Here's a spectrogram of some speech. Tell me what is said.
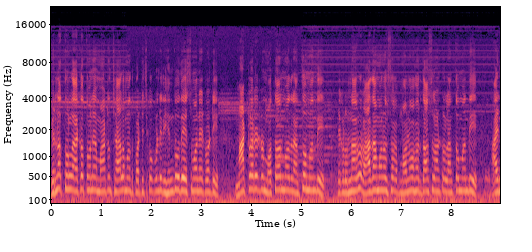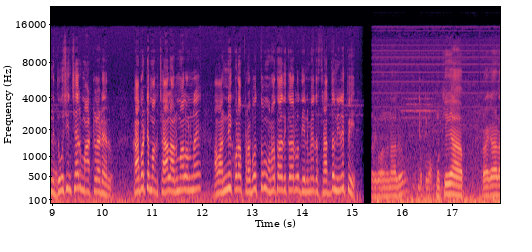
భిన్నత్వంలో ఏకత్వం అనే మాటను చాలామంది పట్టించుకోకుండా ఇది హిందూ దేశం అనేటువంటి మాట్లాడేటువంటి మతానుమాదులు ఎంతోమంది ఇక్కడ ఉన్నారు. రాధా మనోహర్ మనోహర్ దాసు లాంటి వాళ్ళు ఎంతోమంది ఆయన్ని దూషించారు మాట్లాడారు. కాబట్టి మాకు చాలా అనుమానాలు ఉన్నాయి. అవన్నీ కూడా ప్రభుత్వం ఉన్నతాధికారులు దీని మీద శ్రద్ధ నిలిపి వందనాలు. ముఖ్యంగా ప్రగాఢ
